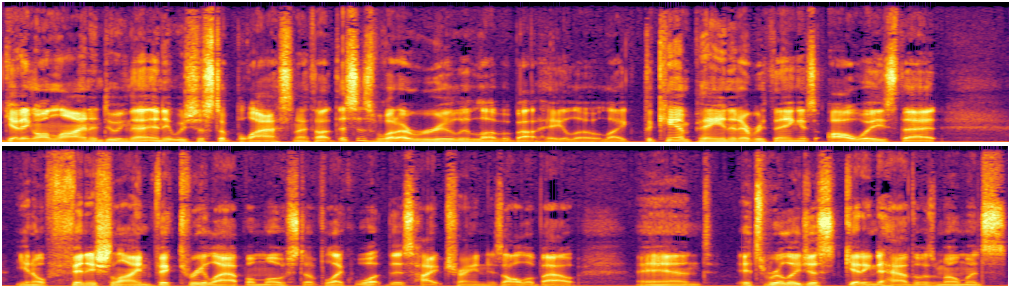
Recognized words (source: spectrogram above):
getting online and doing that, and it was just a blast. And I thought, this is what I really love about Halo. Like the campaign and everything is always that you know finish line victory lap almost of like what this hype train is all about and it's really just getting to have those moments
